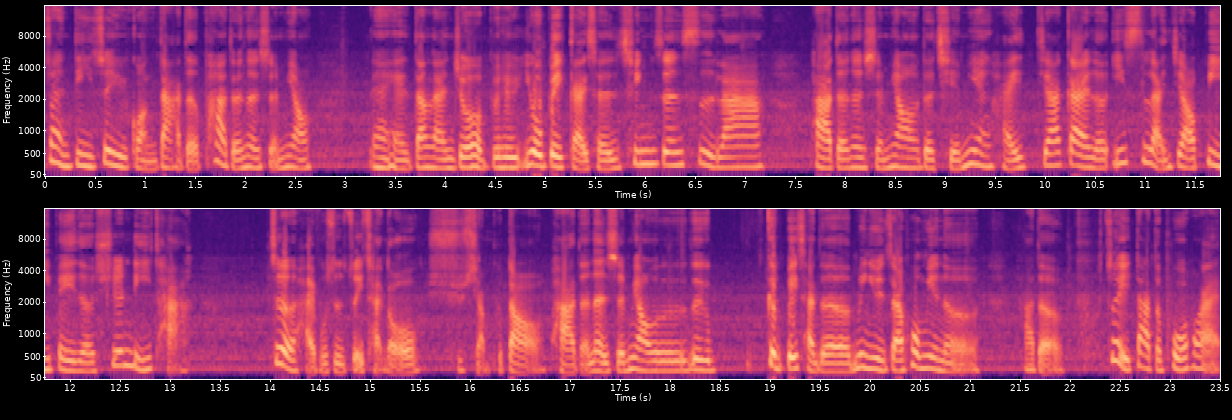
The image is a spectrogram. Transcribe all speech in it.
占地最广大的帕德嫩神庙，哎，当然就被又被改成清真寺啦。帕德嫩神庙的前面还加盖了伊斯兰教必备的宣礼塔。这还不是最惨的哦，想不到帕德嫩神庙这个更悲惨的命运在后面呢。它的最大的破坏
